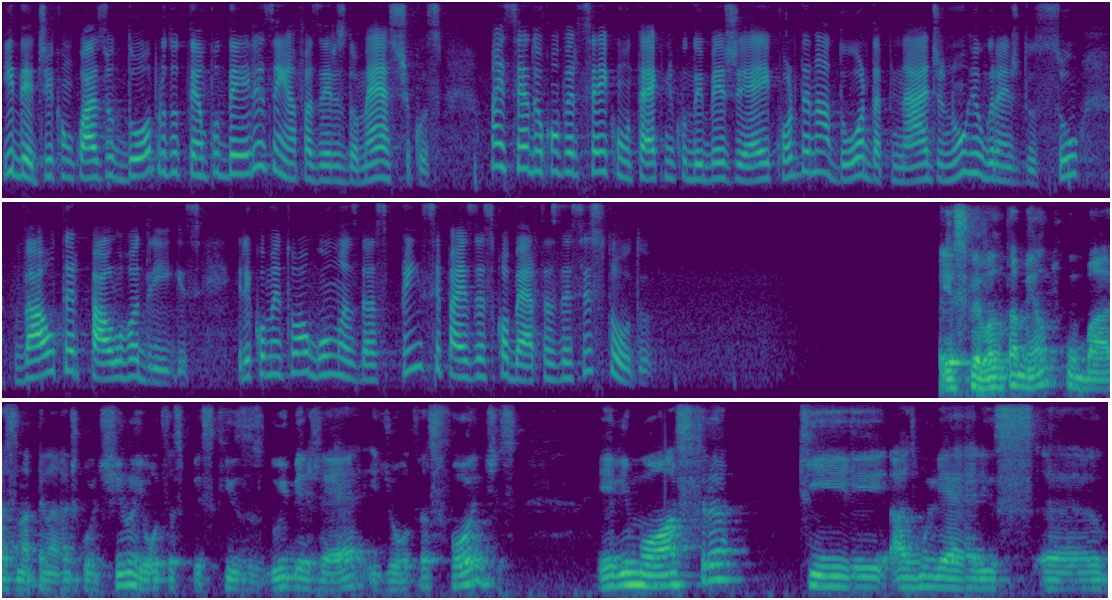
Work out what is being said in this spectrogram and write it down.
e dedicam quase o dobro do tempo deles em afazeres domésticos. Mais cedo eu conversei com o técnico do IBGE e coordenador da PNAD no Rio Grande do Sul, Walter Paulo Rodrigues. Ele comentou algumas das principais descobertas desse estudo. Esse levantamento, com base na penalidade contínua e outras pesquisas do IBGE e de outras fontes, ele mostra que as mulheres uh,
